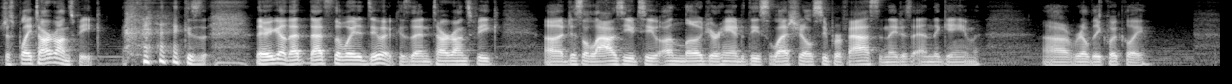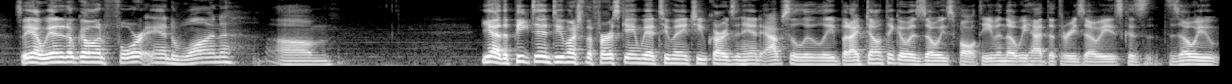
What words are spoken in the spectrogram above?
just play Targon's Peak. Because there you go. That that's the way to do it. Because then Targon's Peak uh, just allows you to unload your hand with these Celestials super fast, and they just end the game uh, really quickly. So yeah, we ended up going four and one. Um, yeah, the peak didn't do much the first game. We had too many cheap cards in hand, absolutely. But I don't think it was Zoe's fault, even though we had the three Zoes, because Zoe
